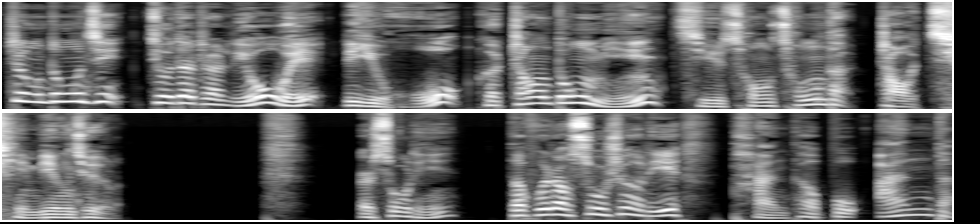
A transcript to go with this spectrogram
郑东进就带着刘伟、李胡和张东民急匆匆地找秦兵去了，而苏林。则回到宿舍里，忐忑不安地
